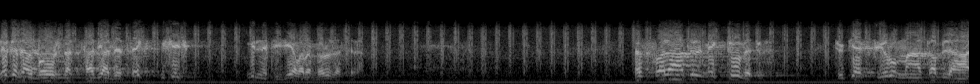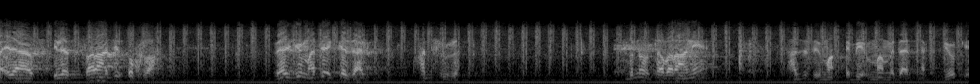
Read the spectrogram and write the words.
Ne kadar bağırsak, feryat etsek bir şey, bir neticeye varamıyoruz mesela. Es-salatu mektubetu tükeffiru ma qablaha ila ila salati ukra. Vel cumate kezalik. Hadis uzun. Bunu Tabarani Hazreti İmam, Ebi İmam'dan diyor ki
